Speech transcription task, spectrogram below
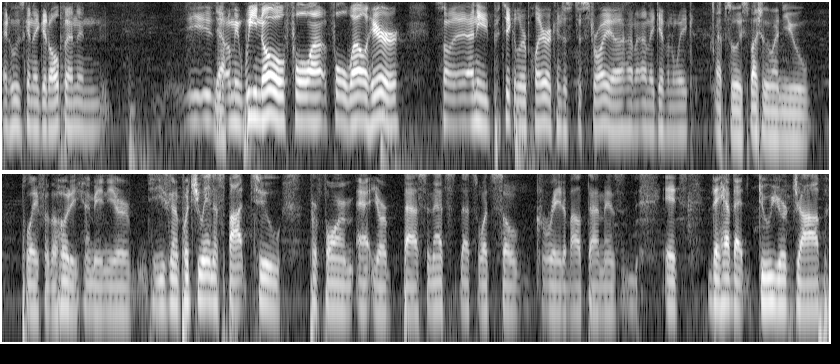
and who's going to get open and Yeah. I mean, we know full on, full well here. So any particular player can just destroy you on, on a given week. Absolutely, especially when you play for the hoodie. I mean, you're he's going to put you in a spot to perform at your best, and that's that's what's so great about them is it's they have that do your job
